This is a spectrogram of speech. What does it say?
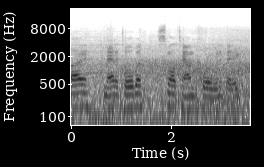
Manitoba, small town before Winnipeg.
